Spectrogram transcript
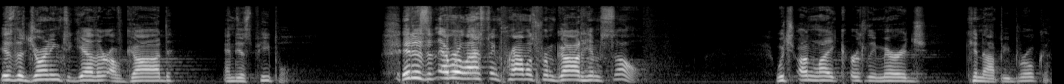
is the joining together of God and His people. It is an everlasting promise from God Himself, which, unlike earthly marriage, cannot be broken.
